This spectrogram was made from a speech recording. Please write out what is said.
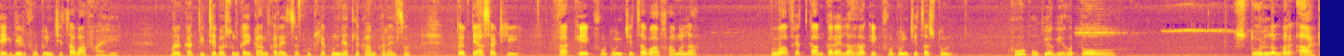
एक दीड फूट उंचीचा वाफा आहे. बरं का तिथे बसून काही काम करायचं कुठल्या कुंड्यातलं काम करायचं. तर त्यासाठी हा एक फूट उंचीचा वाफा मला वाफ्यात काम करायला हा एक फूट उंचीचा स्टूल खूप उपयोगी होतो. स्टूल नंबर आठ.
